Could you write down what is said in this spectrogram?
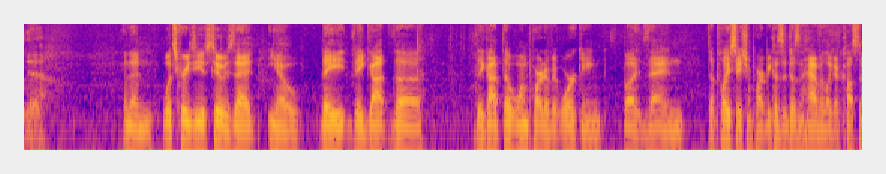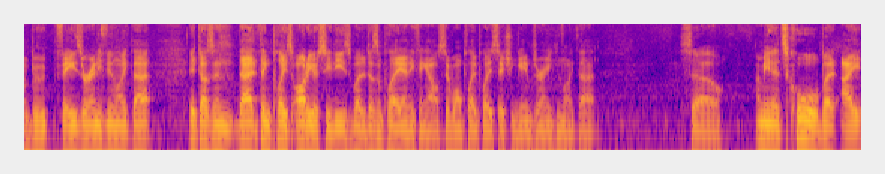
Yeah. And then what's crazy is too is that, you know, they they got the they got the one part of it working, but then the PlayStation part because it doesn't have like a custom boot phase or anything like that. It doesn't that thing plays audio CDs, but it doesn't play anything else. It won't play PlayStation games or anything like that. So, I mean, it's cool, but I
